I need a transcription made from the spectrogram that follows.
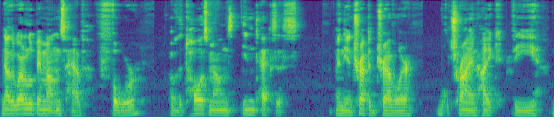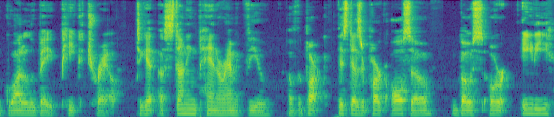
Now the Guadalupe Mountains have four of the tallest mountains in Texas, and the intrepid traveler will try and hike the Guadalupe Peak Trail to get a stunning panoramic view of the park. This desert park also boasts over 80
